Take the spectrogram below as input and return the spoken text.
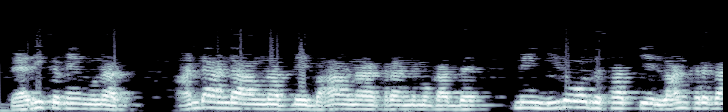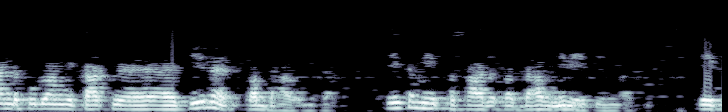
බැරිකමෙන් උනත් අඬ අඬ වුණත් මේ භාවනා කරන්නේ මොකද්ද මේ Nirodha Satya ලං කරගන්න පුළුවන් එකක් කියන ශ්‍රද්ධාව නිසා. ඒක මේ ප්‍රසාද ශ්‍රද්ධාව නෙවෙයි කියනවා. ඒක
